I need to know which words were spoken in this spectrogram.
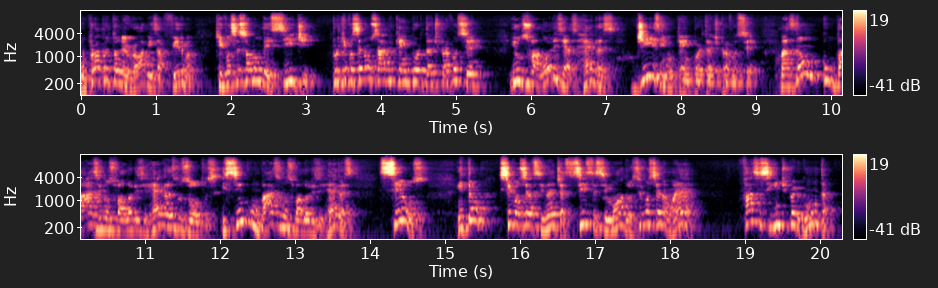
O próprio Tony Robbins afirma que você só não decide porque você não sabe o que é importante para você. E os valores e as regras dizem o que é importante para você, mas não com base nos valores e regras dos outros, e sim com base nos valores e regras seus. Então, se você é assinante, assista esse módulo. Se você não é, faça a seguinte pergunta:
